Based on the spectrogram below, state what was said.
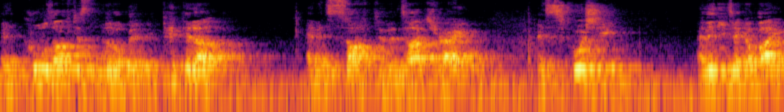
it cools off just a little bit. You pick it up and it's soft to the touch, right? It's squishy, and then you take a bite.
